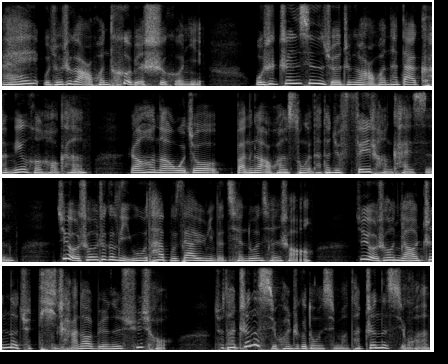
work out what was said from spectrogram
哎，我觉得这个耳环特别适合你，我是真心的觉得这个耳环他戴肯定很好看，然后呢，我就把那个耳环送给他，他就非常开心。就有时候这个礼物它不在于你的钱多钱少，就有时候你要真的去体察到别人的需求。就他真的喜欢这个东西吗？他真的喜欢，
